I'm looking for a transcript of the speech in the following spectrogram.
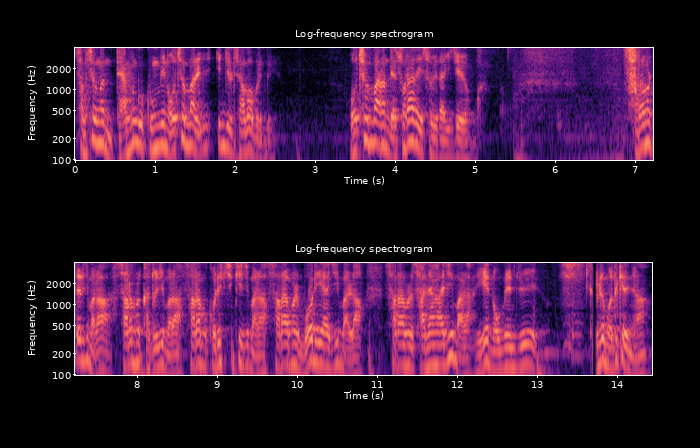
삼성은 대한민국 국민 5천만을 인질로 잡아버린 거예요. 5천만은 내손 안에 있어이다, 이재용. 사람을 때리지 마라. 사람을 가두지 마라. 사람을 고립시키지 마라. 사람을 몰이하지 말라. 사람을 사냥하지 말라. 이게 노무현주의예요. 그러면 어떻게 되냐.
